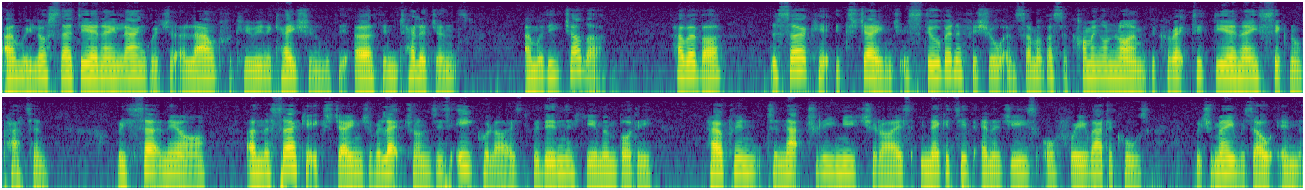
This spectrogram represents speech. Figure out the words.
and we lost their DNA language that allowed for communication with the Earth intelligence and with each other. However, the circuit exchange is still beneficial and some of us are coming online with the corrected DNA signal pattern. We certainly are, and the circuit exchange of electrons is equalized within the human body helping to naturally neutralize negative energies or free radicals, which may result in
